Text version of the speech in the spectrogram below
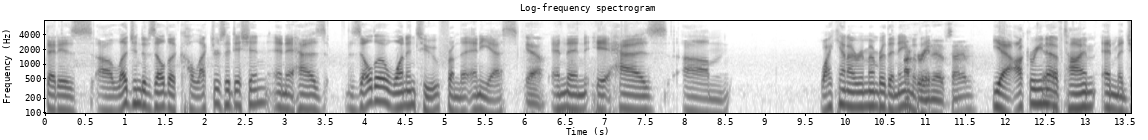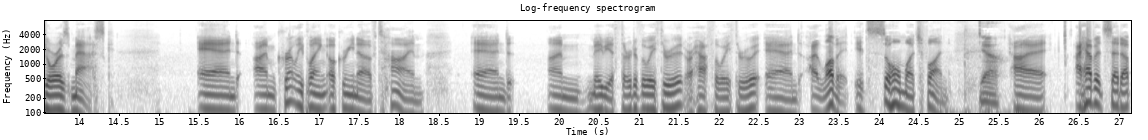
that is uh, Legend of Zelda Collector's Edition, and it has Zelda one and two from the NES. Yeah, and then it has um, why can't I remember the name Ocarina of it? Ocarina of Time. Yeah, Ocarina yeah. of Time and Majora's Mask. And I'm currently playing Ocarina of Time, and I'm maybe a third of the way through it or half the way through it, and I love it. It's so much fun. Yeah. I I have it set up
